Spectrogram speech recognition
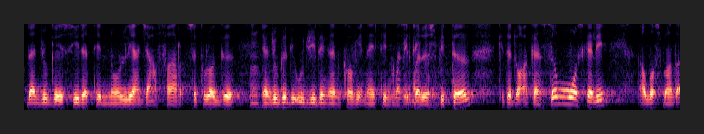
dan juga isteri Datin Noliah Jaafar sekeluarga hmm. yang juga diuji dengan COVID-19 masih pada hospital. Kita doakan semua sekali Allah SWT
